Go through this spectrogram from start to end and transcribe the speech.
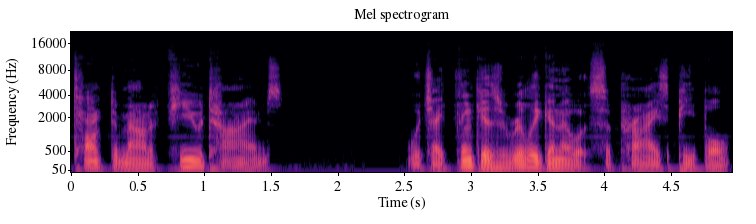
talked about a few times, which I think is really going to surprise people,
